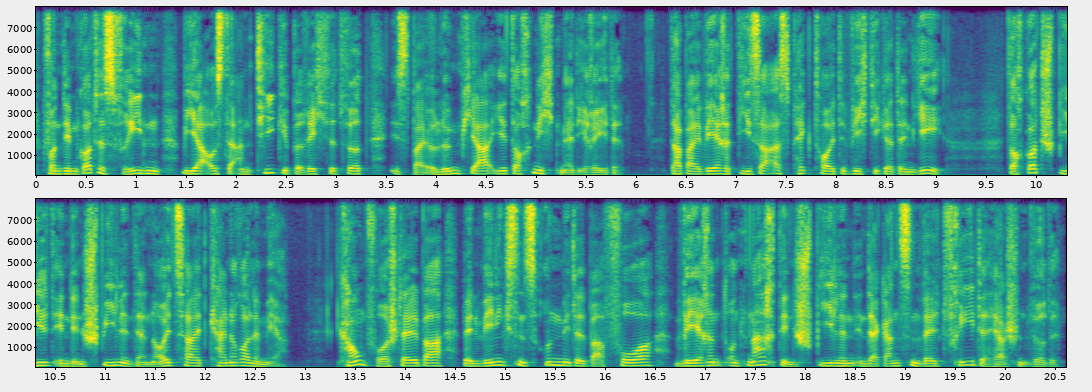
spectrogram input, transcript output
Von dem Gottesfrieden, wie er aus der Antike berichtet wird, ist bei Olympia jedoch nicht mehr die Rede. Dabei wäre dieser Aspekt heute wichtiger denn je. Doch Gott spielt in den Spielen der Neuzeit keine Rolle mehr. Kaum vorstellbar, wenn wenigstens unmittelbar vor, während und nach den Spielen in der ganzen Welt Friede herrschen würde.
